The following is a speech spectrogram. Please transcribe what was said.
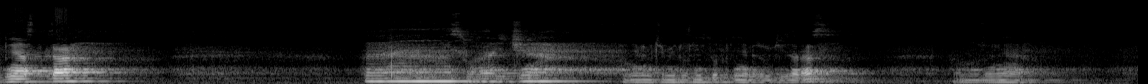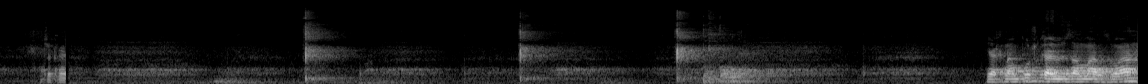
gniazdka. Eee, Słuchajcie, nie wiem czy mi różnicówki nie wyrzuci zaraz. A może nie. Czekaj. Jak nam puszka już zamarzła,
